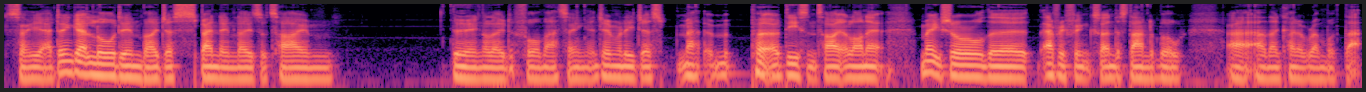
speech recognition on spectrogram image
so yeah, don't get lured in by just spending loads of time doing a load of formatting and generally just put a decent title on it make sure all the everything's understandable uh, and then kind of run with that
